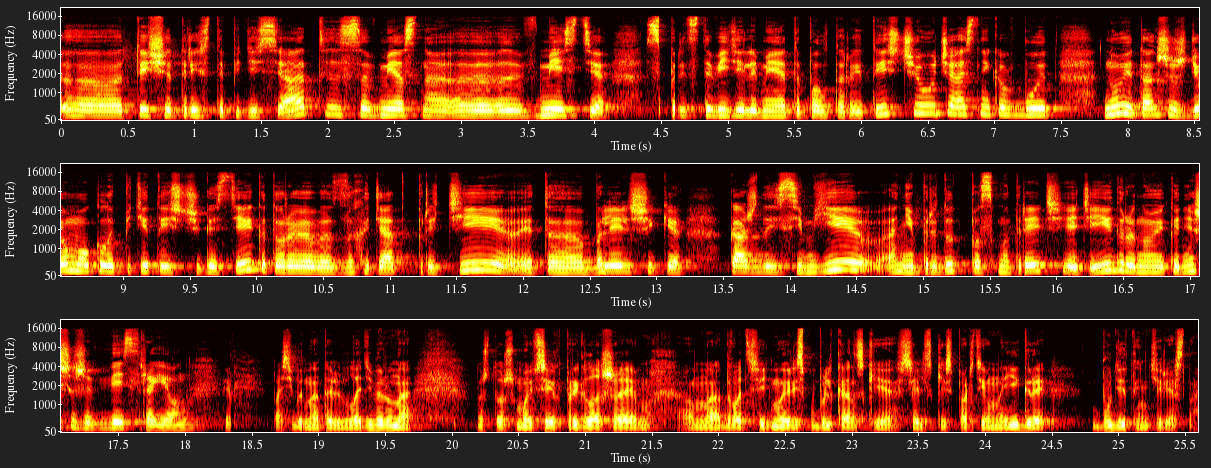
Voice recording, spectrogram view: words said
1350 совместно, э, вместе с представителями это полторы тысячи участников будет. Ну и также ждем около пяти тысяч гостей, которые захотят прийти. Это болельщики каждой семьи. Они придут посмотреть эти игры, ну и, конечно же, весь район. Спасибо, Наталья Владимировна. Ну что ж, мы всех приглашаем на 27-е республиканские сельские спортивные игры. Будет интересно.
